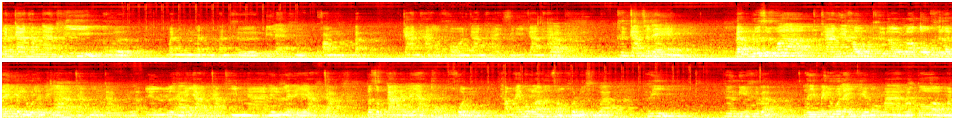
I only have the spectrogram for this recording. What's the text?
เป็นการทำงานที่เออมันมันมันคือนี่แหละคือความแบบการถ่ายละครการถ่ายซีรีส์การถ่ายคือการแสดง แบบรู้สึกว่าการที่เขาคือเราเราโตขึ้นเราได้เรียนรู้หลายๆอย่างจากวงกับเรียนรู้หลายๆอย่างจากทีมงานเรียนรู้หลายๆอย่างจากประสบการณ์หลายๆอย่างของทุกคนทำให้พวกเราทั้งสองคนรู้สึกว่าเฮ้ยเรื่องนี้คือแบบ เรายังไม่รู้อะไรอีกเยอะมากๆ แล้วก็มา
